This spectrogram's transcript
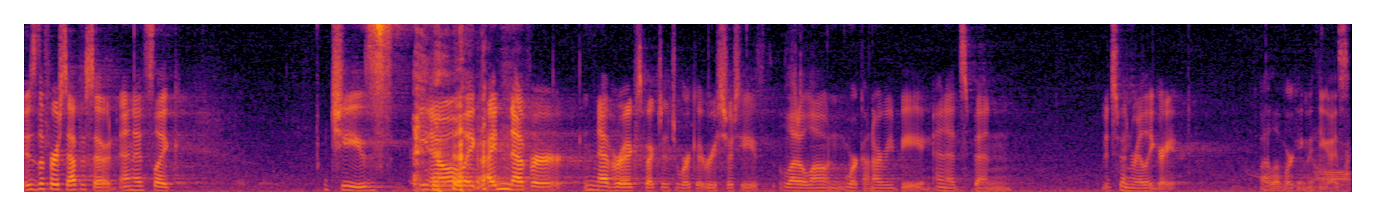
It was the first episode, and it's like, geez, you know, like I never, never expected to work at Rooster Teeth, let alone work on RVB, and it's been, it's been really great. I love working with you guys.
